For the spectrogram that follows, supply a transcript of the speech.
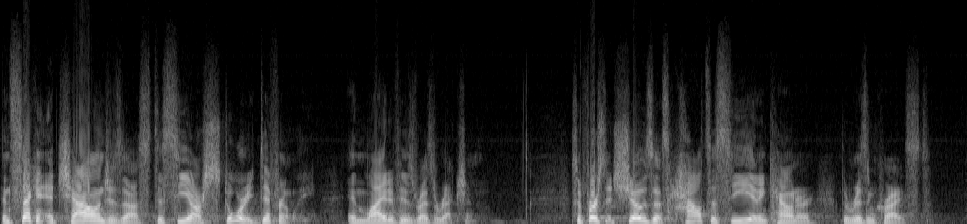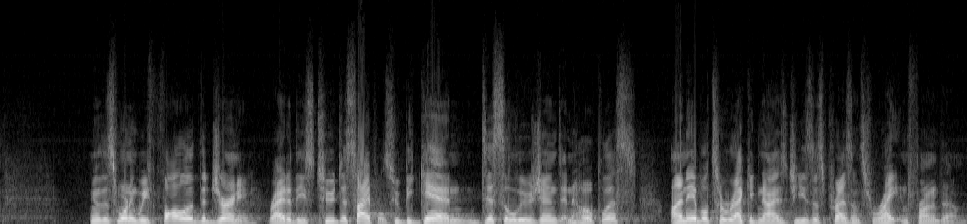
And second, it challenges us to see our story differently in light of his resurrection. So, first, it shows us how to see and encounter the risen Christ. You know, this morning we followed the journey, right, of these two disciples who begin disillusioned and hopeless, unable to recognize Jesus' presence right in front of them.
